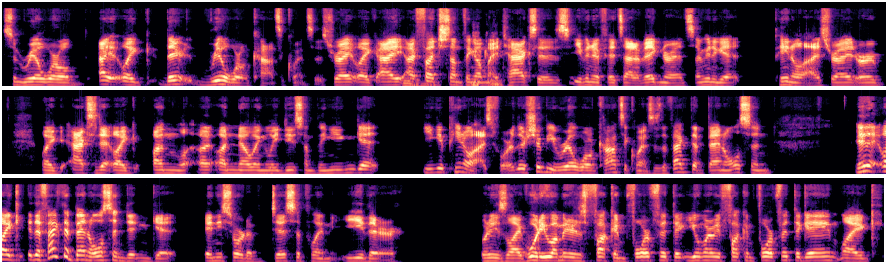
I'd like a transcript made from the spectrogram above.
some real world I like there real world consequences, right? Like I I Mhm. fudge something on my taxes, even if it's out of ignorance, I'm going to get penalized, right? Or like accident like un, uh, unknowingly do something, you can get you get penalized for. There should be real world consequences. The fact that Ben Olsen, like the fact that Ben Olsen didn't get any sort of discipline either. When he's like, "What do you want me to just fucking forfeit the? You want me to fucking forfeit the game?" Like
